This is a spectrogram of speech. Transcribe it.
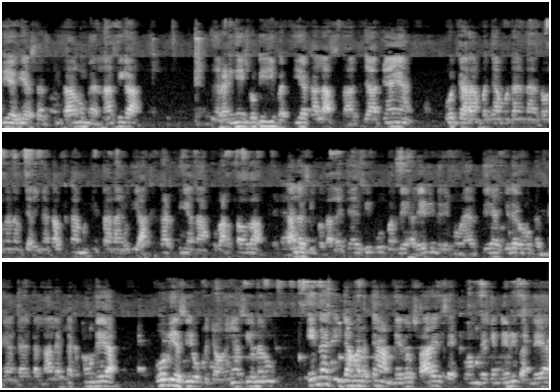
ਵੀ ਅਸੀਂ ਐਸਐਸਪੀ ਸਾਹਿਬ ਨੂੰ ਮਿਲਣਾ ਸੀਗਾ। ਰਣੀਏ ਛੋਟੀ ਜੀ ਬੱਚੀ ਆ ਕੱਲ ਹਸਪਤਾਲ 'ਚ ਜਾ ਕੇ ਆਏ ਆ। ਉਹ ਚਾਰਾਂ ਪੰਜਾਂ ਮੁੰਡਿਆਂ ਨੇ ਨਾ ਤਾਂ ਉਹਨਾਂ ਨੇ ਵਿਚਾਰੀ ਨਾਲ ਗਲਤ ਕੰਮ ਕੀਤਾ, ਨਾ ਉਹਦੀ ਅੱਖ ਕੱਢਤੀ ਆ, ਨਾ ਵੜਤਾ ਉਹਦਾ। ਕੱਲ ਅਸੀਂ ਪਤਾ ਲੈ ਕੇ ਆਏ ਸੀ, ਉਹ ਬੰਦੇ ਹਲੇ ਵੀ ਮੇਰੇ ਮੋਬਾਈਲ ਤੇ ਆ, ਜਿਹੜੇ ਉਹ ਗੰਦੀਆਂ ਗੱਲਾਂ ਲਿਖ ਲਿਖ ਪਾਉਂਦੇ ਆ। ਉਹ ਵੀ ਅਸੀਂ ਉਹ ਬਚਾਉਣੀਆਂ ਸੀ ਉਹਨਾਂ ਨੂੰ। ਇਹਨਾਂ ਚੀਜ਼ਾਂ ਵੱਲ ਧਿਆਨ ਦੇ ਦਿਓ, ਸਾਰੇ ਸਿੱਖ ਕੌਮ ਦੇ ਜਿੰਨੇ ਵੀ ਬੰਦੇ ਆ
